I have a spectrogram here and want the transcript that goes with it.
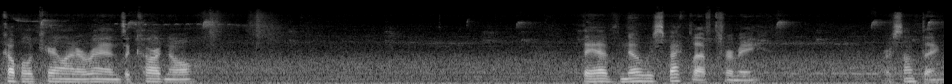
a couple of Carolina wrens, a cardinal. They have no respect left for me, or something.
